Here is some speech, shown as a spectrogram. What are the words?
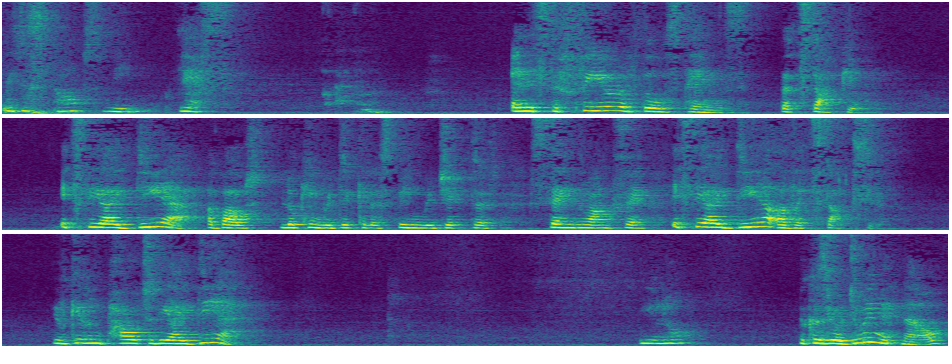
it just stops me. Yes. And it's the fear of those things that stop you. It's the idea about looking ridiculous, being rejected, saying the wrong thing. It's the idea of it stops you. You've given power to the idea. You know? Because you're doing it now.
